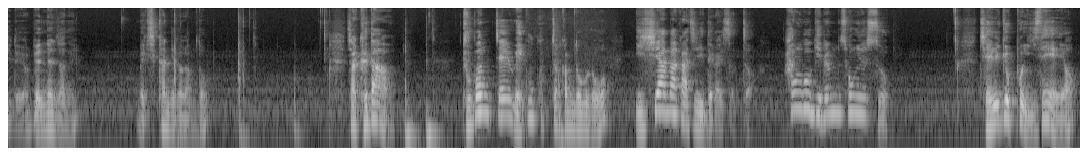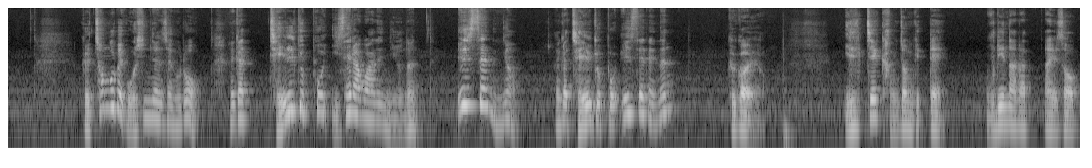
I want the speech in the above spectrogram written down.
이래요. 몇 년 전에. 멕시칸 리그 감독. 자, 그 다음. 두 번째 외국 국적 감독으로 이시야마 가지이데가 있었죠. 한국 이름 송일수. 제일교포 2세예요. 그 1950년생으로 그러니까 제일교포 2세라고 하는 이유는 1세는요. 그러니까 제일교포 1세대는 그거예요. 일제 강점기 때 우리나라에서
